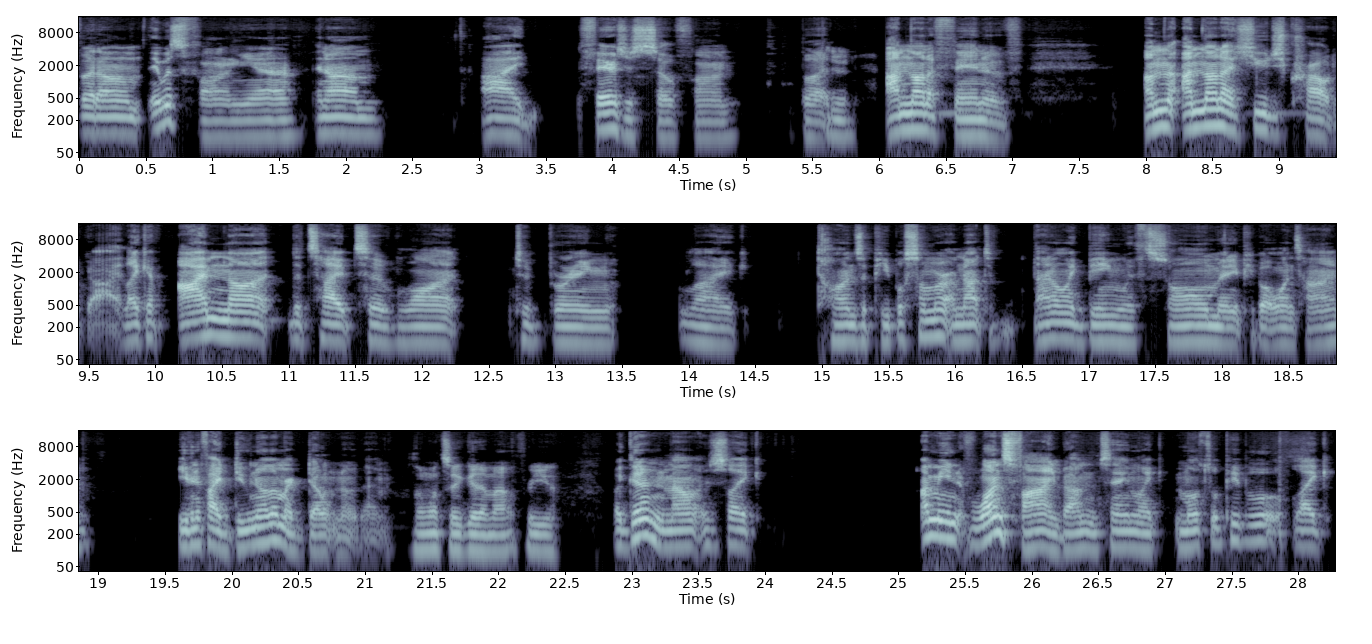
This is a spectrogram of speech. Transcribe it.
But um, it was fun, yeah. And um, I fairs are so fun, but Dude. I'm not a fan of. I'm not, I'm not a huge crowd guy. Like if I'm not the type to want to bring like tons of people somewhere. I'm not. To, I don't like being with so many people at one time, even if I do know them or don't know them. Then what's a good amount for you? A good amount is like. I mean, one's fine, but I'm saying like multiple people, like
